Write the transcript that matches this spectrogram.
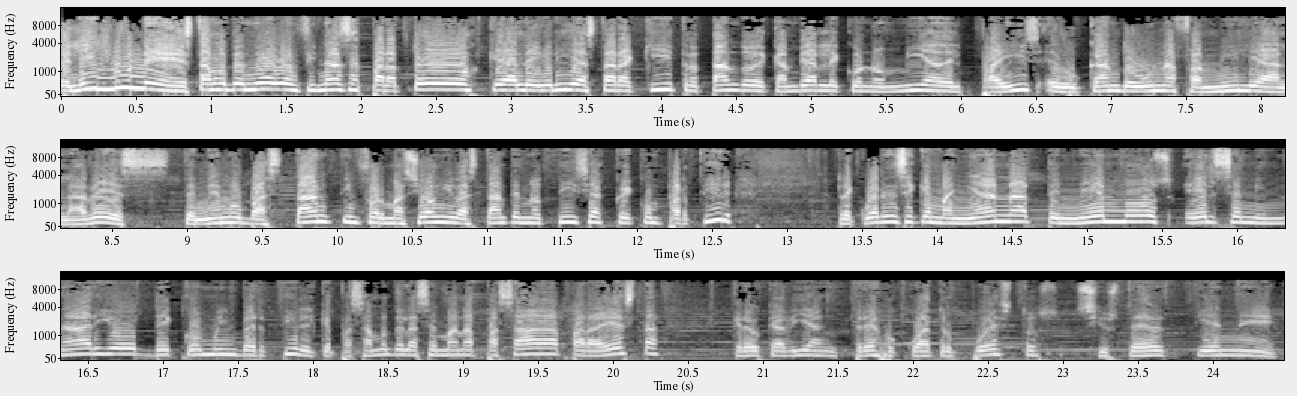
Feliz lunes, estamos de nuevo en Finanzas para Todos. Qué alegría estar aquí tratando de cambiar la economía del país, educando una familia a la vez. Tenemos bastante información y bastantes noticias que compartir. Recuérdense que mañana tenemos el seminario de cómo invertir, el que pasamos de la semana pasada para esta. Creo que habían tres o cuatro puestos. Si usted tiene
